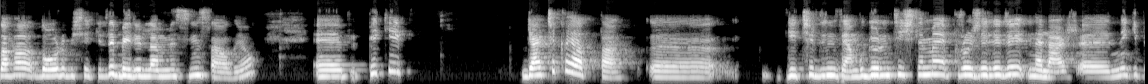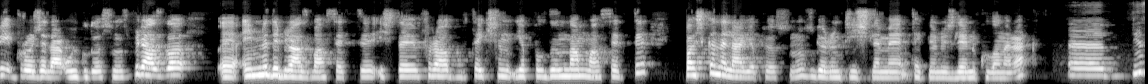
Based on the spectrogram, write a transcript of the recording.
daha doğru bir şekilde belirlenmesini sağlıyor. E, peki gerçek hayatta e, geçirdiğiniz yani bu görüntü işleme projeleri neler? E, ne gibi projeler uyguluyorsunuz? Biraz da e, Emre de biraz bahsetti. İşte fraud detection yapıldığından bahsetti. Başka neler yapıyorsunuz görüntü işleme teknolojilerini kullanarak? Biz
